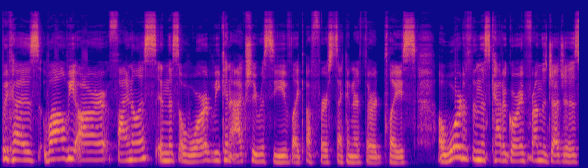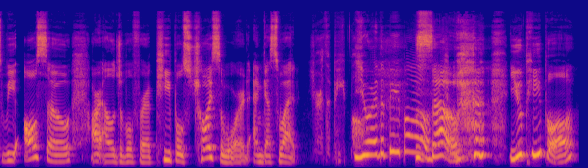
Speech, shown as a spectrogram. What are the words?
Because while we are finalists in this award, we can actually receive like a first, second, or third place award within this category from the judges. We also are eligible for a People's Choice Award. And guess what? You're the people. You are the people. So, you people,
